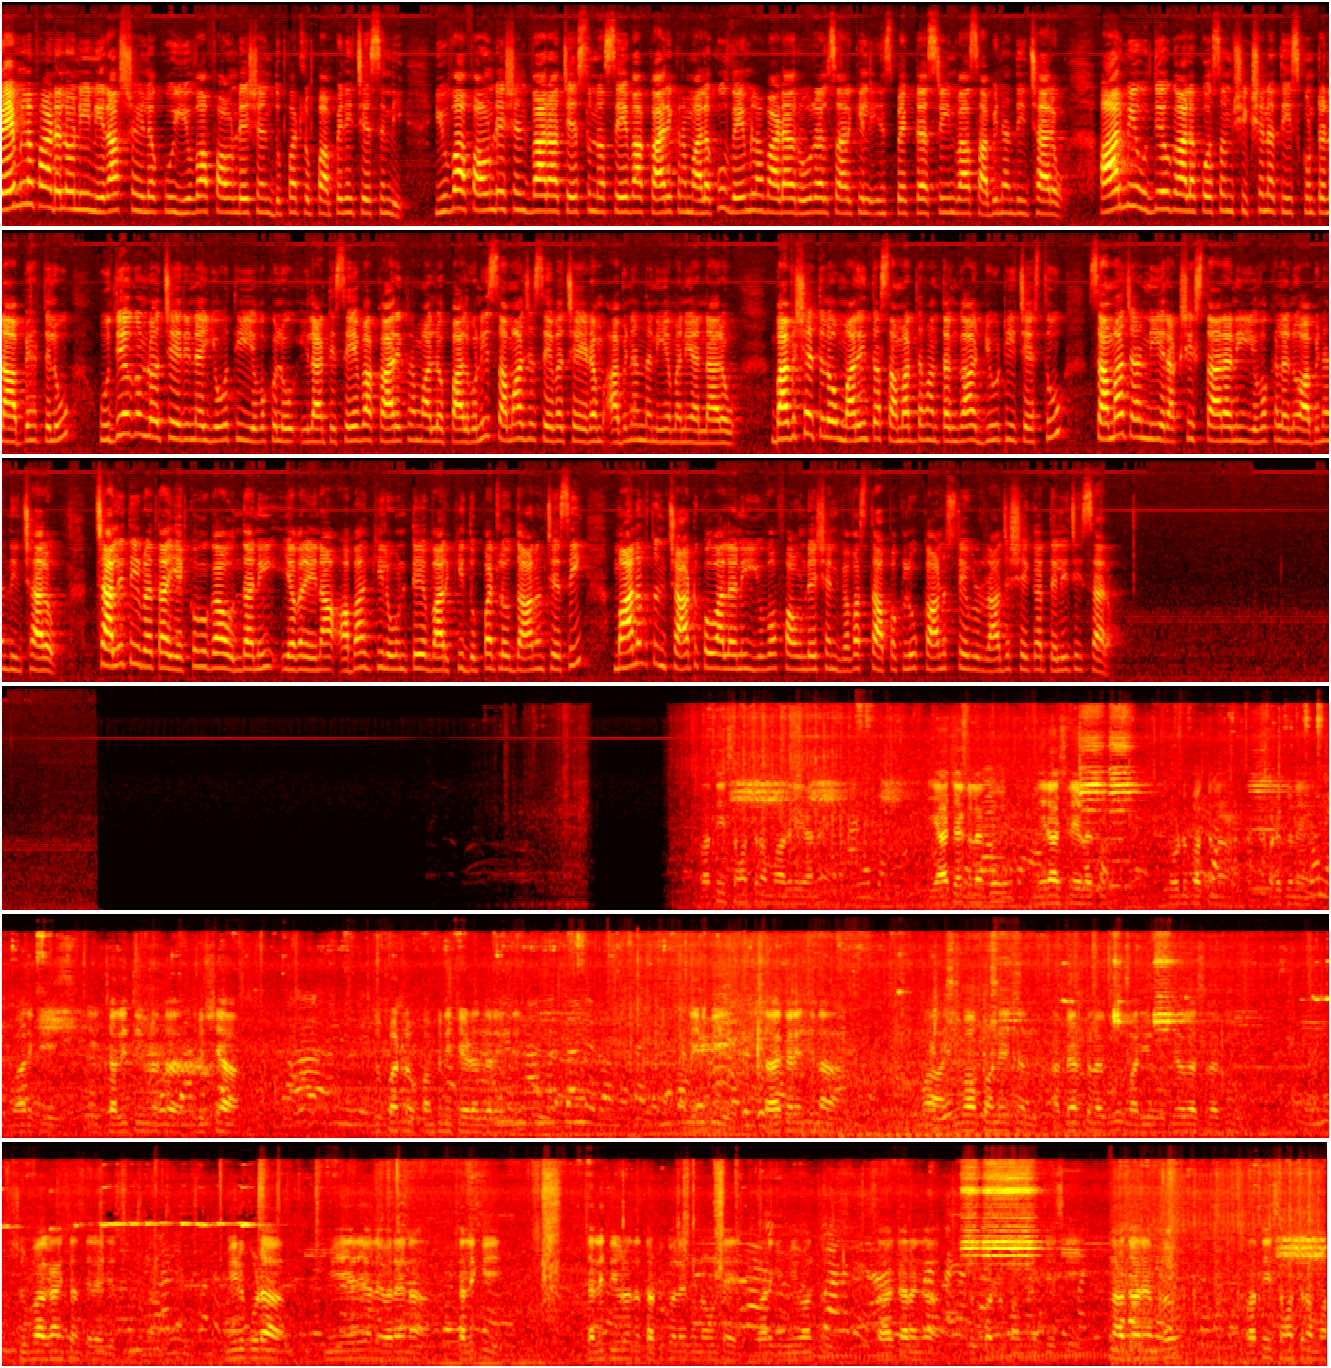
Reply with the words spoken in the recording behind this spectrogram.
వేములవాడలోని నిరాశ్రయులకు యువ ఫౌండేషన్ దుప్పట్లు పంపిణీ చేసింది. యువ ఫౌండేషన్ ద్వారా చేస్తున్న సేవా కార్యక్రమాలకు Vemulawada rural circle inspector Srinivas అభినందించారు. ఆర్మీ ఉద్యోగాల కోసం శిక్షణ తీసుకుంటున్న అభ్యర్థులు ఉద్యోగంలో చేరిన యువతి యువకులు ఇలాంటి సేవా కార్యక్రమాల్లో పాల్గొని సమాజ సేవ చేయడం అభినందనీయమని అన్నారు. భవిష్యత్తులో మరింత సమర్థవంతంగా డ్యూటీ చేస్తూ సమాజాన్ని రక్షిస్తారని యువకులను అభినందించారు. చలి తీవ్రత ఎక్కువగా ఉందని ఎవరైనా అభాగ్యులు ఉంటే వారికి దుప్పట్లు దానం చేసి మానవతను చాటుకోవాలని యువ ఫౌండేషన్ వ్యవస్థాపకులు కానిస్టేబుల్ రాజశేఖర్ తెలియజేశారు. ప్రతి సంవత్సరం మాదిరిగానే యాచకులకు నిరాశ్రయులకు రోడ్డు పక్కన పడుకునే వారికి ఈ చలి తీవ్రత దృష్ట్యా దుప్పట్లు పంపిణీ చేయడం జరిగింది. దీనికి సహకరించిన మా యువ ఫౌండేషన్ అభ్యర్థులకు మరియు ఉద్యోగస్తులకు శుభాకాంక్షలు తెలియజేస్తున్నాను. మీరు కూడా మీ ఏరియాలో ఎవరైనా చలికి చలి తీవ్రత తట్టుకోలేకుండా ఉంటే వారికి మీ వంతు సహకారంగా దుప్పట్లు పంపిణీ చేసి నా ఆధ్వర్యంలో ప్రతి సంవత్సరం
